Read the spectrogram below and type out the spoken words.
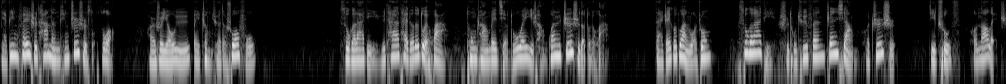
也并非是他们凭知识所做，而是由于被正确的说服。苏格拉底与泰阿泰德的对话通常被解读为一场关于知识的对话。在这个段落中，苏格拉底试图区分真相和知识，即 truth 和 knowledge。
